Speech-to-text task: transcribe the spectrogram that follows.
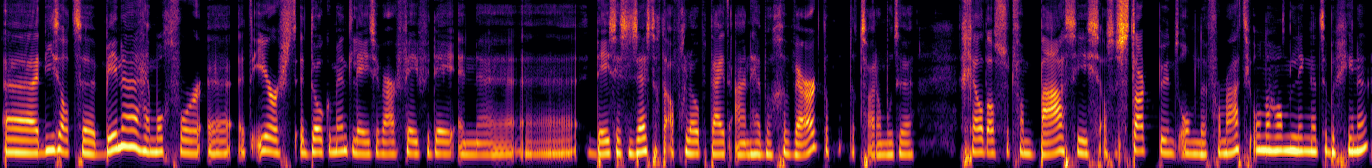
Uh, die zat uh, binnen. Hij mocht voor uh, het eerst het document lezen waar VVD en D66 de afgelopen tijd aan hebben gewerkt. Dat, dat zou dan moeten gelden als een soort van basis, als een startpunt om de formatieonderhandelingen te beginnen.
